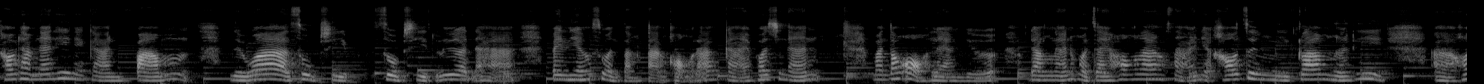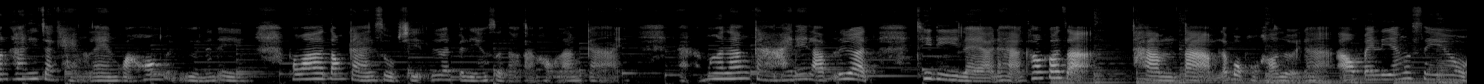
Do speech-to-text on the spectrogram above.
เขาทำหน้าที่ในการปั๊ม หรือว่าสูบฉีด สูบฉีดเลือดนะคะไปเลี้ยงส่วนต่างๆ ของร่างกาย เพราะฉะนั้นมันต้องออกแรงเยอะ ดังนั้นหัวใจห้องล่างซ้ายเนี่ยเขาจึงมีกล้ามเนื้อที่อ่าค่อนข้างที่จะแข็งแรงกว่าห้องอื่นๆนั่นเอง เพราะว่าต้องการสูบฉีดเลือดไปเลี้ยงส่วนต่างๆของร่างกาย เมื่อร่างกายได้รับเลือดที่ดีแล้วนะคะเขาก็จะ ทำตามระบบของเขาเลยนะคะเอาไปเลี้ยงเซลล์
